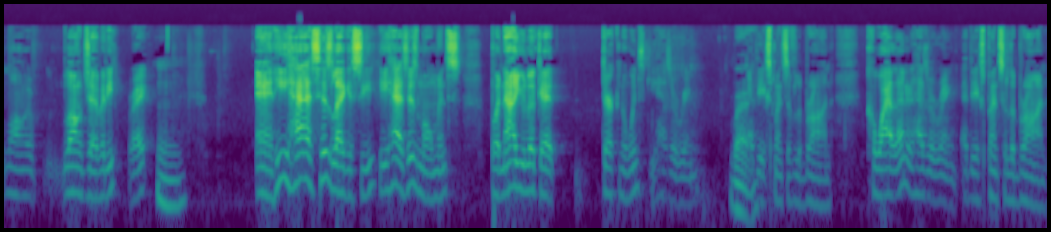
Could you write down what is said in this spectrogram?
long longevity, right? Hmm. And he has his legacy, he has his moments. But now you look at Dirk Nowitzki has a ring Right. at the expense of LeBron. Kawhi Leonard has a ring at the expense of LeBron.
